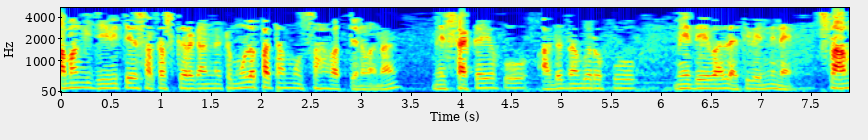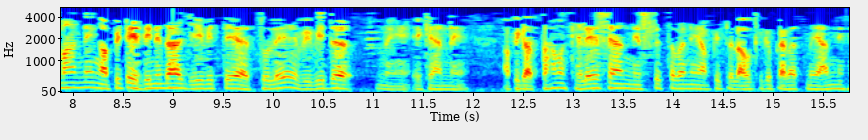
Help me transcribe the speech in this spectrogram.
තමන්ගේ ජීවිතය සකස් කරගන්නට මුලපටන්ම උත්සාහවත් වෙනවා නම් මේ සැකය හෝ අඩදඹර හෝ මේ දේවල් ඇති වෙන්නේ නැහැ. සාමාන්‍යයෙන් අපිට එදිනෙදා ජීවිතය ඇතුලේ විවිධ මේ ඒ කියන්නේ අපි ගත්තාම කෙලෙසයන් නිස්සිතවනේ අපිට ලෞකික පැවැත්ම යන්නේ.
